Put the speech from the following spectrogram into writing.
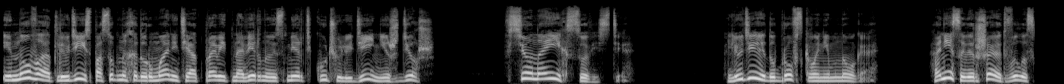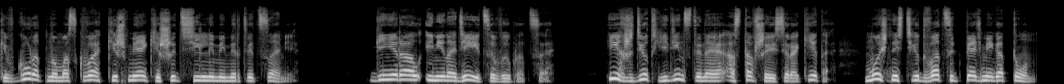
Иного от людей, способных одурманить и отправить на верную смерть кучу людей, не ждешь. Все на их совести. Людей Дубровского немного. Они совершают вылазки в город, но Москва кишмя кишит сильными мертвецами. Генерал и не надеется выбраться. Их ждет единственная оставшаяся ракета мощностью 25 мегатонн,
